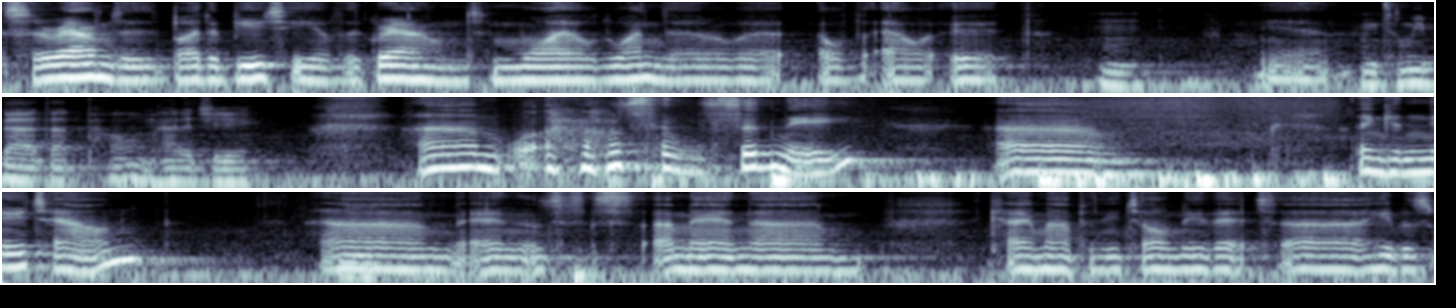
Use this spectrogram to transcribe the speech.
surrounded by the beauty of the ground and wild wonder of our, of our earth. Mm. Yeah. And tell me about that poem. How did you? Um, well, I was in Sydney, um, I think in Newtown, um, and was just a man um, came up and he told me that uh, he was,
